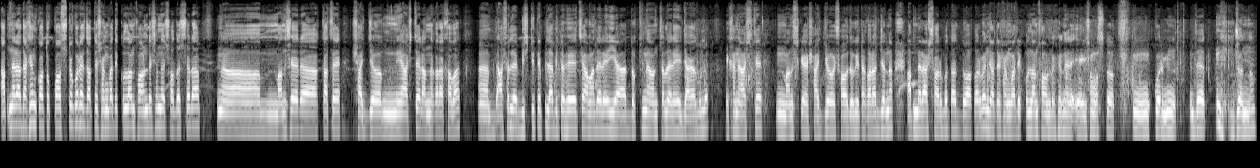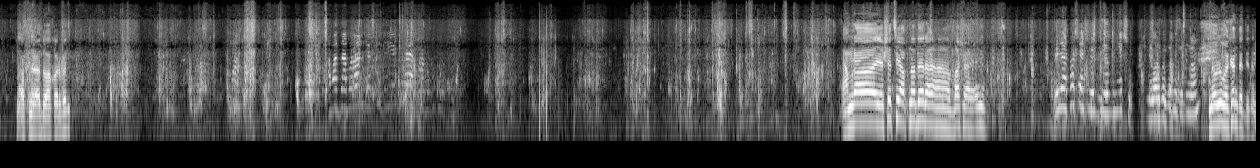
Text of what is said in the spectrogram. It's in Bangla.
আপনারা দেখেন কত কষ্ট করে জাতীয় সাংবাদিক কল্যাণ ফাউন্ডেশনের সদস্যরা আহ, মানুষের কাছে সাহায্য নিয়ে আসছে রান্না করা খাবার। আহ, আসলে বৃষ্টিতে প্লাবিত হয়েছে আমাদের এই আহ, দক্ষিণ অঞ্চলের এই জায়গাগুলো। এখানে আসছে মানুষকে সাহায্য, সহযোগিতা করার জন্য। আপনারা সর্বদা দোয়া করবেন যাতে সাংবাদিক কল্যাণ ফাউন্ডেশনের এই সমস্ত কর্মীদের জন্য আপনারা দোয়া করবেন। আমরা এসেছি আপনাদের বাসায় এই না, এই পাশে এসো নিয়ে এসো। নাম না, ওইখান থেকে দিতেন।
